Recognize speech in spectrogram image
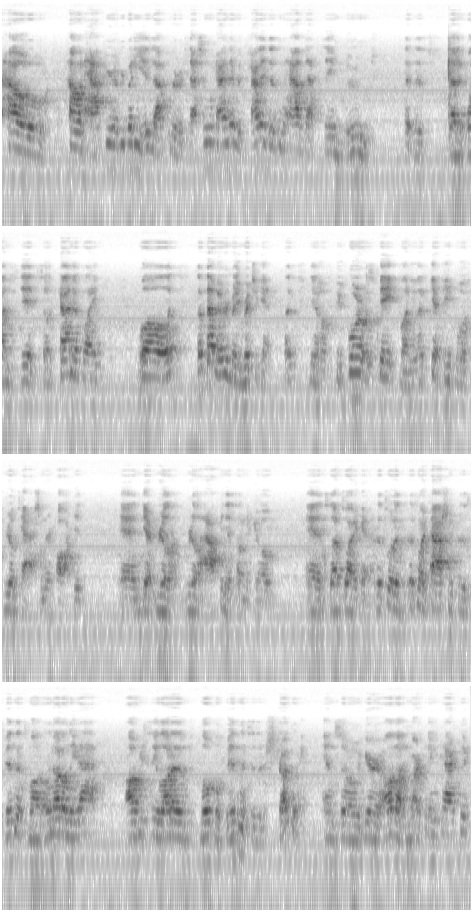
how how unhappy everybody is after the recession? Kind of, it kind of doesn't have that same mood that this that it once did. So it's kind of like, well, let's let's have everybody rich again. Let's you know, before it was fake money, let's get people with real cash in their pocket and get real real happiness on the go. And so that's why I get, that's what, that's my passion for this business model. And not only that, obviously a lot of local businesses are struggling. And so your online marketing tactics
